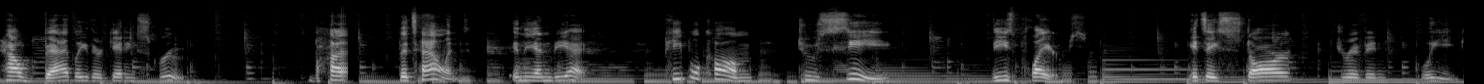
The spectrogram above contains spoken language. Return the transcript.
how badly they're getting screwed by the talent in the NBA. People come to see these players. It's a star driven league.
